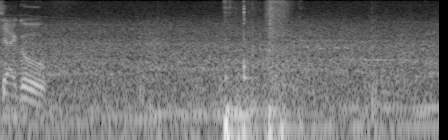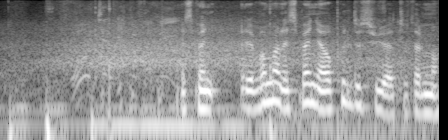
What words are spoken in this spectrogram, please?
Thiago. Oh, tiens, il peut frapper. L'Espagne, vraiment l'Espagne a repris le dessus là, totalement.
